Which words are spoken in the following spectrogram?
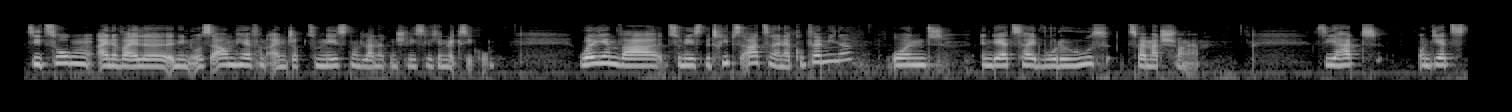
Sie zogen eine Weile in den USA umher von einem Job zum nächsten und landeten schließlich in Mexiko. William war zunächst Betriebsarzt in einer Kupfermine und in der Zeit wurde Ruth zweimal schwanger. Sie hat, und jetzt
